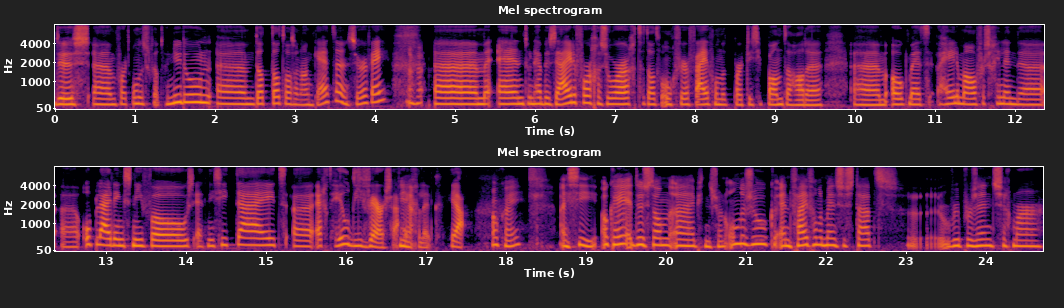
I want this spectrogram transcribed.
Dus ehm, voor het onderzoek dat we nu doen, ehm, dat, dat was een enquête, een survey. Ehm, en toen hebben zij ervoor gezorgd dat we ongeveer 500 participanten hadden. Ook met helemaal verschillende eh, opleidingsniveaus, etniciteit. eh, echt heel divers eigenlijk. Ja. Oké, I see. Oké, dus dan eh, heb je zo'n onderzoek en 500 mensen staat represent, zeg maar.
